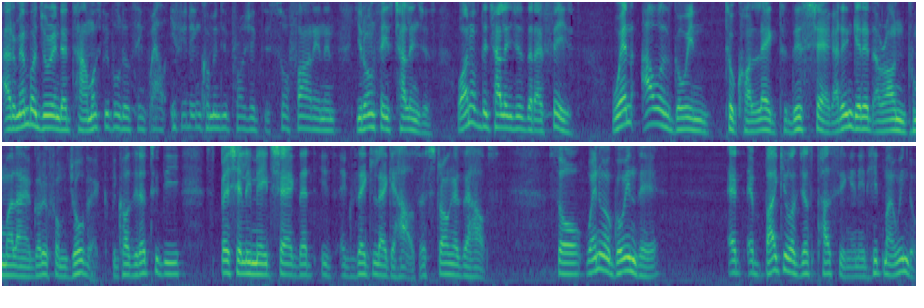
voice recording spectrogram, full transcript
I remember during that time, most people do think, well, if you're doing community projects, it's so fun and then you don't face challenges. One of the challenges that I faced when I was going to collect this shack, I didn't get it around Pumalang, I got it from Joburg because it had to be specially made shack that is exactly like a house, as strong as a house. So when we were going there, a, a bike was just passing and it hit my window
